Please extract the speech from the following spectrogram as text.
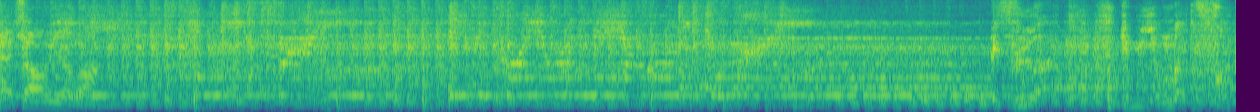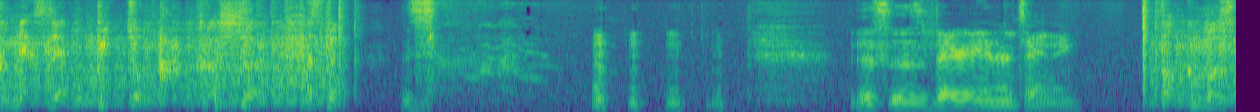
That's all year long. Luck. Give me a motherfucking next level beat, yo, I crusher. This is very entertaining. fucking must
